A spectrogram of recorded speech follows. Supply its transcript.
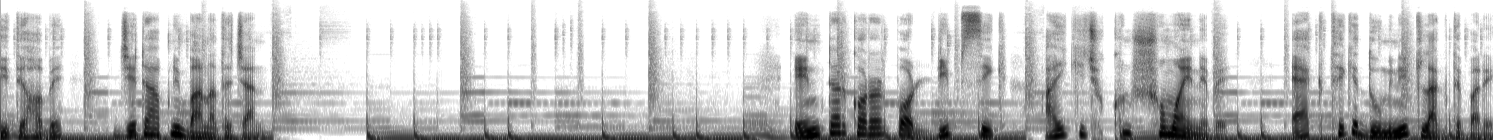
দিতে হবে, যেটা আপনি বানাতে চান। এন্টার করার পর ডিপসিক আই কিছুক্ষণ সময় নেবে। এক থেকে দু মিনিট লাগতে পারে।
